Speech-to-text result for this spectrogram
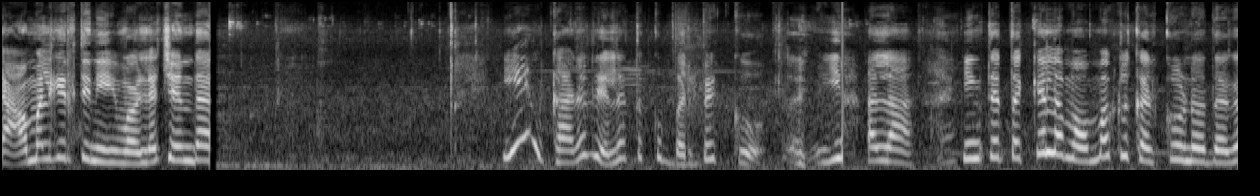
ಯಾವ ಮಲ್ಗಿರ್ತೀನಿ? ಒಳ್ಳೆ ಚಂದ. ಏನು ಕಾರಲ್ಲಿ ಎಲ್ಲ ತಕ್ಕೂ ಬರಬೇಕು? ಅಲ್ಲ ಇಂಥ ತಕ್ಕೆಲ್ಲ ಮೊಮ್ಮಕ್ಳು ಕರ್ಕೊಂಡು ಹೋದಾಗ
